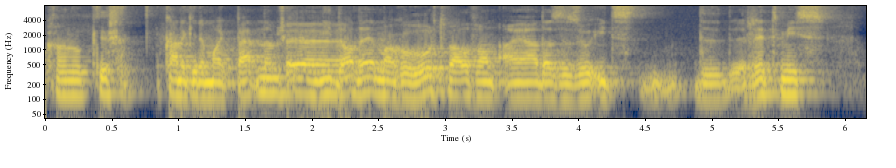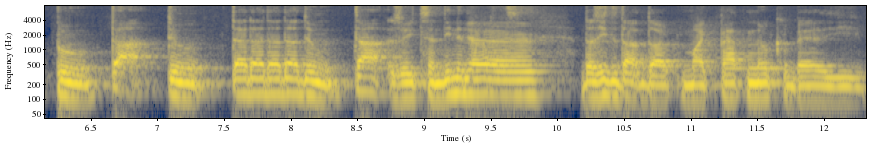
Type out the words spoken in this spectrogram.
van nog een keer... kan ik in een Mike Patton nummer schrijven? Eh. Niet dat, hè, maar je hoort wel van, ah ja, dat is zoiets, de, de ritmisch, boom, ta, doem, ta, da, da, da, doem, ta, zoiets in die Ja, ja, ja. Dat zie je dat, dat Mike Patton ook bij die,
